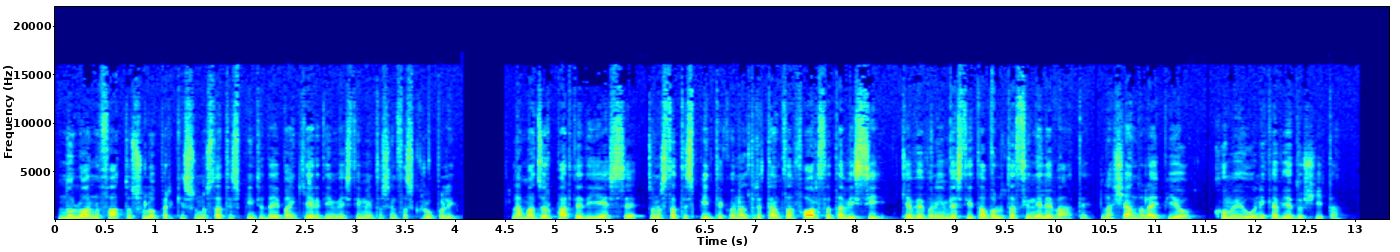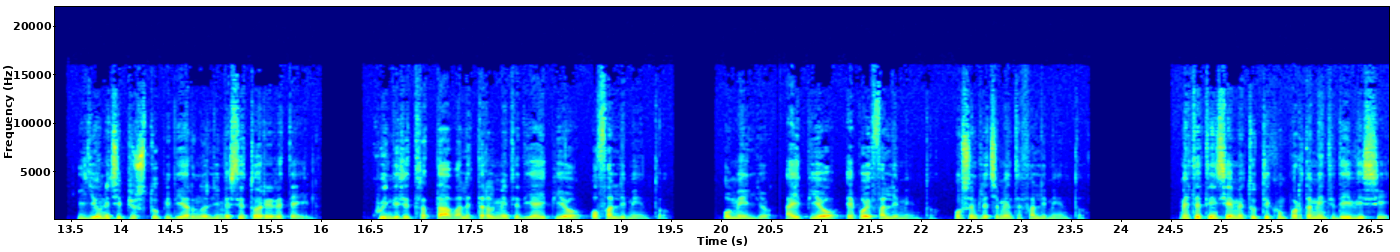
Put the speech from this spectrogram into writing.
non lo hanno fatto solo perché sono state spinte dai banchieri di investimento senza scrupoli. La maggior parte di esse sono state spinte con altrettanta forza da VC che avevano investito a valutazioni elevate, lasciando l'IPO come unica via d'uscita. Gli unici più stupidi erano gli investitori retail, quindi si trattava letteralmente di IPO o fallimento, o meglio, IPO e poi fallimento, o semplicemente fallimento. Mettete insieme tutti i comportamenti dei VC,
